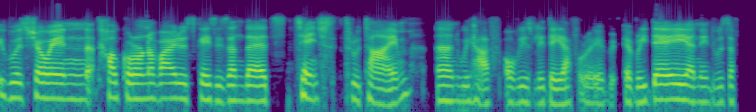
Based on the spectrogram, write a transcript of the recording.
it was showing how coronavirus cases and deaths changed through time. And we have obviously data for every, every day. And it was a,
